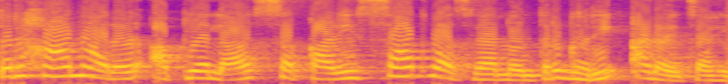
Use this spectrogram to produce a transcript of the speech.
तर हा नारळ आपल्याला सकाळी सात वाजल्यानंतर घरी आणायचा आहे.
